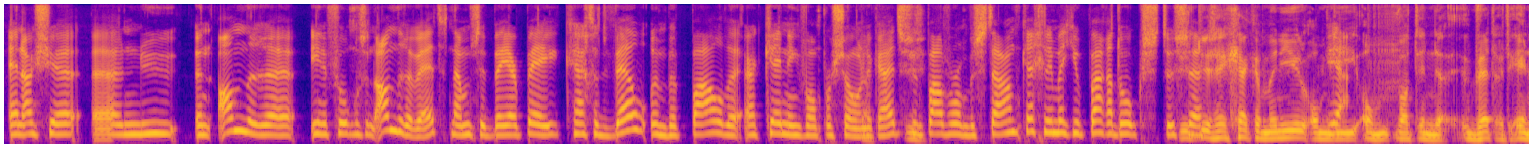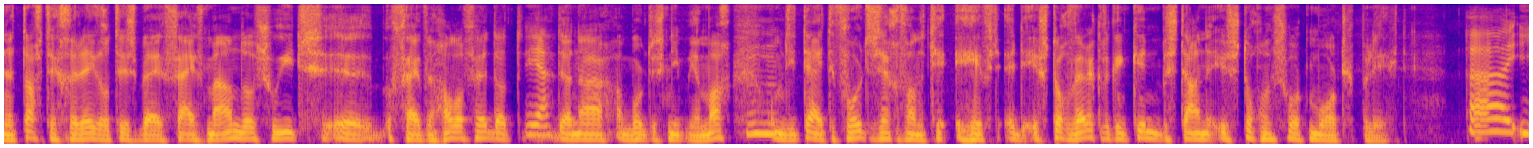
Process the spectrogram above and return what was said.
En als je uh, nu een andere, in, volgens een andere wet, namens de BRP, krijgt het wel een bepaalde erkenning van persoonlijkheid. Ja, dus, dus een bepaalde vorm bestaan, krijg je een beetje een paradox tussen. Dus het is een gekke manier om, die, ja. om wat in de wet uit 81 geregeld is bij vijf maanden of zoiets, uh, of vijf en een half, hè, dat ja. daarna abortus niet meer mag, mm Mhm. -hmm. om die tijd ervoor te zeggen van het, heeft, het is toch werkelijk een kind bestaan, is toch een soort moord gepleegd. Uh,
